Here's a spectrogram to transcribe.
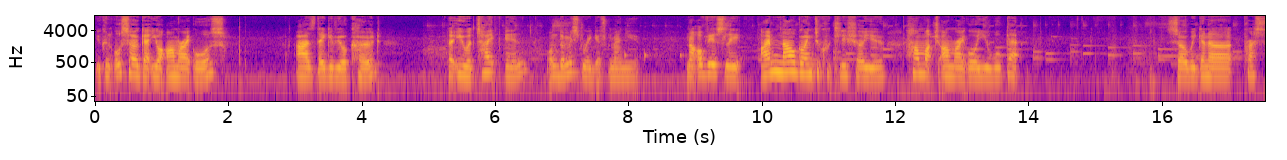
You can also get your Armorite ores as they give you a code that you would type in on the mystery gift menu. Now obviously, I'm now going to quickly show you how much Armorite ore you will get. So we're gonna press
